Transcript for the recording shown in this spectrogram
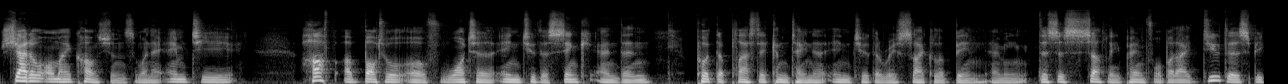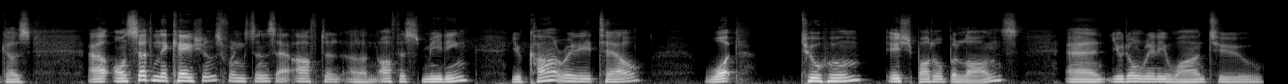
shadow on my conscience when I empty half a bottle of water into the sink and then put the plastic container into the recycler bin. I mean, this is certainly painful, but I do this because uh, on certain occasions, for instance, after an office meeting, you can't really tell what to whom each bottle belongs, and you don't really want to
